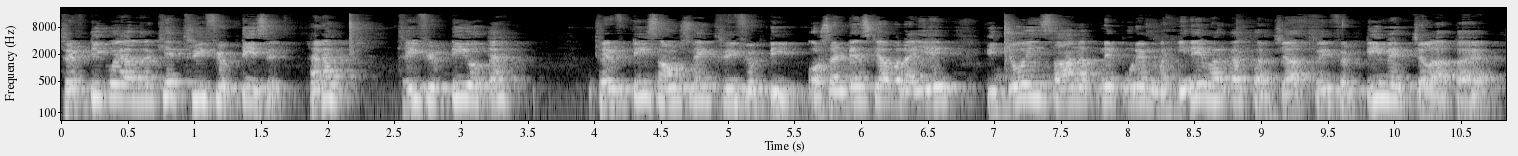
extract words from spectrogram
थ्रिफ्टी को याद रखिए 350 से, है ना? 350 होता है। थ्रिफ्टी साउंड लाइक 350 और सेंटेंस क्या बनाइए कि जो इंसान अपने पूरे महीने भर का खर्चा 350 में चलाता है,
